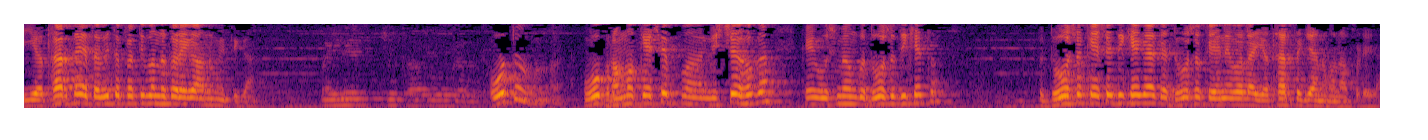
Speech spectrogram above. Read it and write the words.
यथार्थ है तभी तो प्रतिबंध करेगा अनुमिति का। वो तो वो भ्रम कैसे निश्चय होगा? कहीं उसमें हमको दोष दिखे तो? तो दोष कैसे दिखेगा कि दोष कहने वाला यथार्थ ज्ञान होना पड़ेगा?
